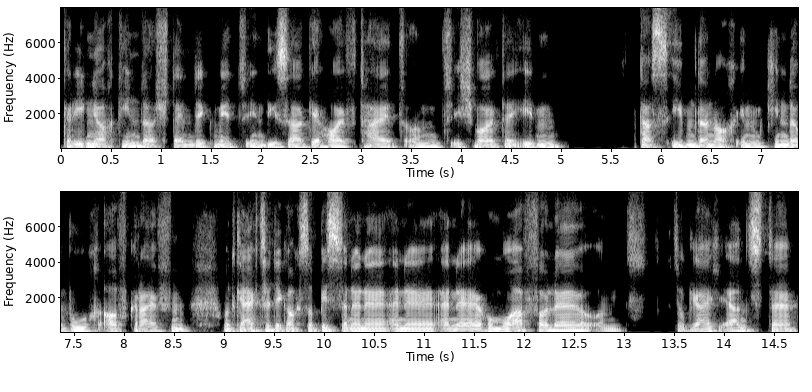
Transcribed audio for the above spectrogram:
kriegen ja auch Kinder ständig mit in dieser Gehäuftheit und ich wollte eben das eben dann auch im Kinderbuch aufgreifen und gleichzeitig auch so ein bisschen eine, eine, eine humorvolle und zugleich ernste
